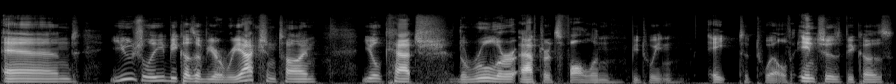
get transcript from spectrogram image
And usually, because of your reaction time, you'll catch the ruler after it's fallen between 8 to 12 inches because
